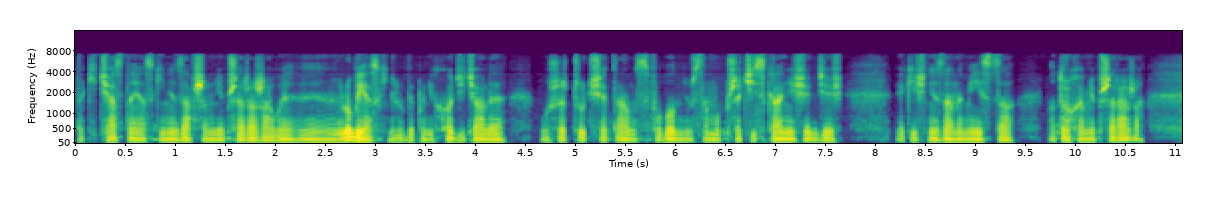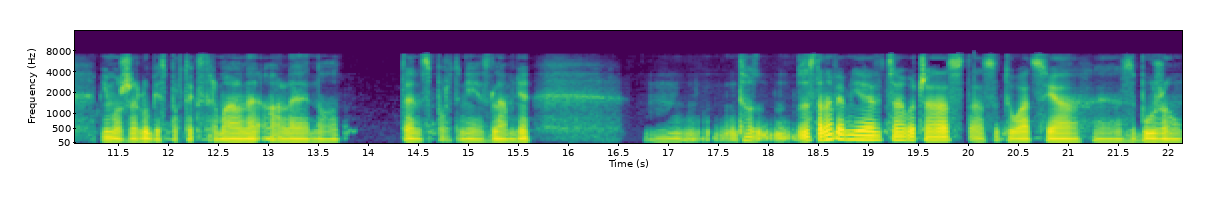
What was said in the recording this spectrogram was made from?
takie ciasne jaskinie zawsze mnie przerażały. Lubię jaskinie, lubię po nich chodzić, ale muszę czuć się tam swobodnie. Już samo przeciskanie się gdzieś w jakieś nieznane miejsca, no trochę mnie przeraża. Mimo, że lubię sporty ekstremalne, ale no ten sport nie jest dla mnie. Mm, to zastanawia mnie cały czas ta sytuacja e, z burzą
